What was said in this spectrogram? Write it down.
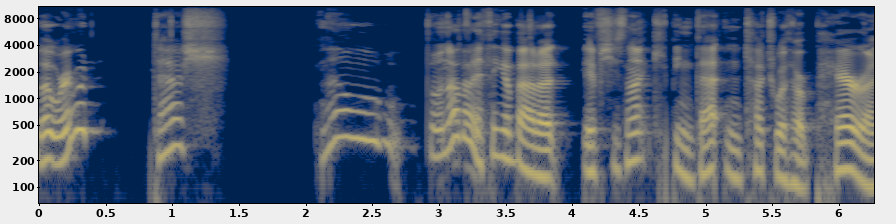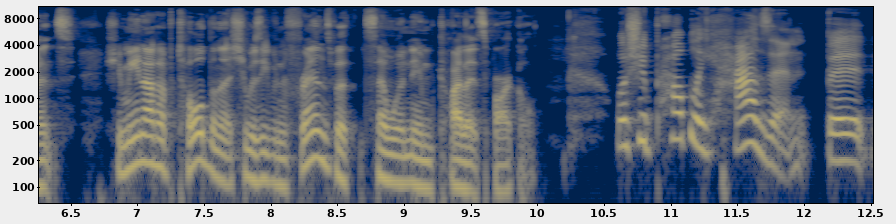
But Rainbow Dash. No, though now that I think about it, if she's not keeping that in touch with her parents, she may not have told them that she was even friends with someone named Twilight Sparkle. Well, she probably hasn't, but,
